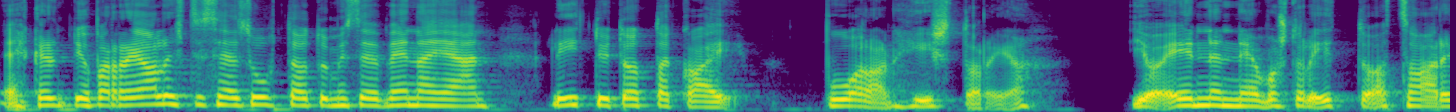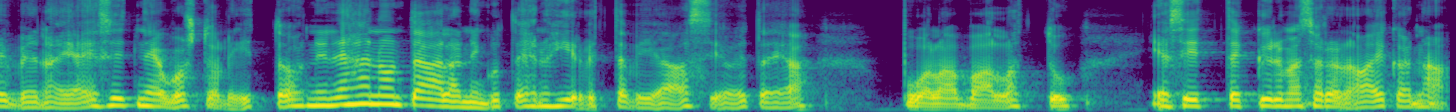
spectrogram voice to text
ehkä nyt jopa realistiseen suhtautumiseen Venäjään liittyy totta kai Puolan historia. Jo ennen Neuvostoliittoa, Tsaarin ja sitten Neuvostoliitto, niin nehän on täällä niin kuin tehnyt hirvittäviä asioita ja Puola on vallattu. Ja sitten kylmän sodan aikana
